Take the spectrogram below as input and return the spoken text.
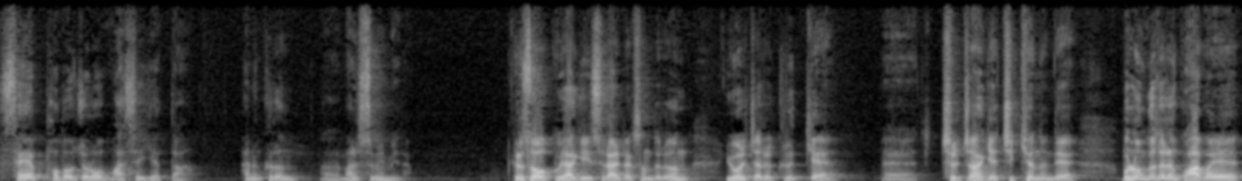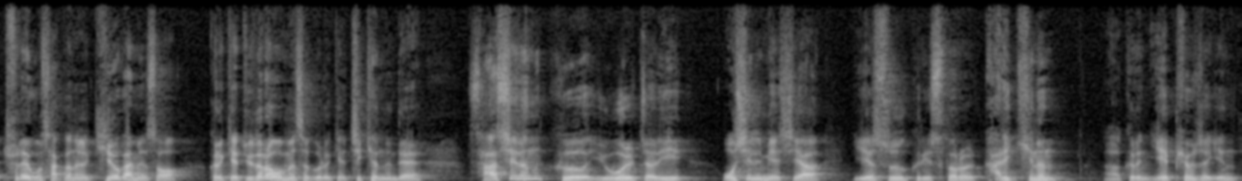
새 포도주로 마시겠다 하는 그런 어, 말씀입니다. 그래서 구약의 이스라엘 백성들은 유월절을 그렇게 에, 철저하게 지켰는데 물론 그들은 과거의 출애굽 사건을 기억하면서 그렇게 뒤돌아오면서 그렇게 지켰는데 사실은 그 유월절이 오실 메시아 예수 그리스도를 가리키는 아, 그런 예표적인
